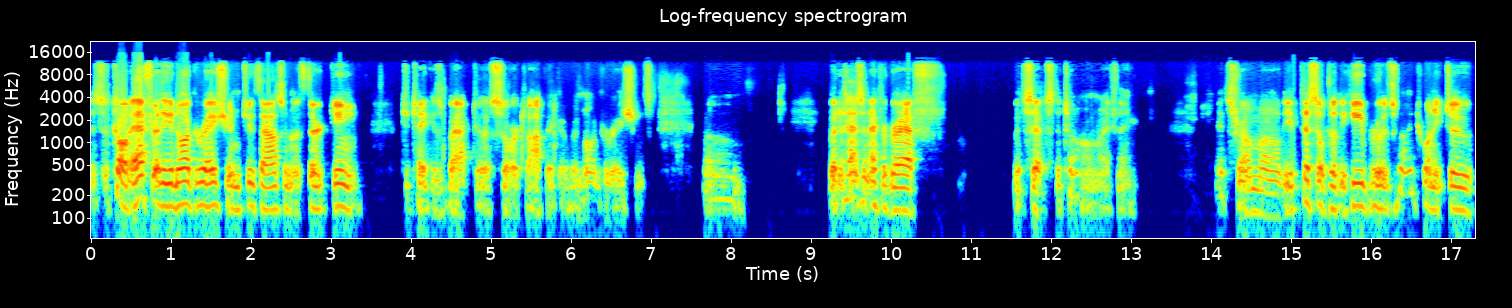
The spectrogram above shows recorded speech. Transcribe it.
This is called After the Inauguration 2013 to take us back to a sore topic of inaugurations. Um, but it has an epigraph which sets the tone, I think. It's from uh, the Epistle to the Hebrews 922.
